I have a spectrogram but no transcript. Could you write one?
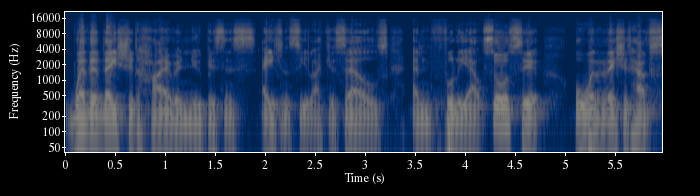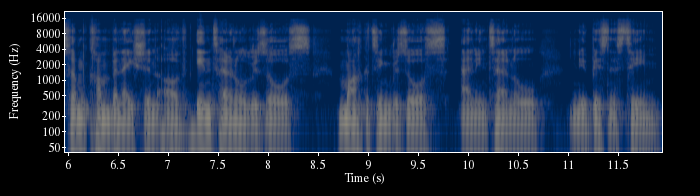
whether they should hire a new business agency like yourselves and fully outsource it, or whether they should have some combination of internal resource marketing resource and internal new business team?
